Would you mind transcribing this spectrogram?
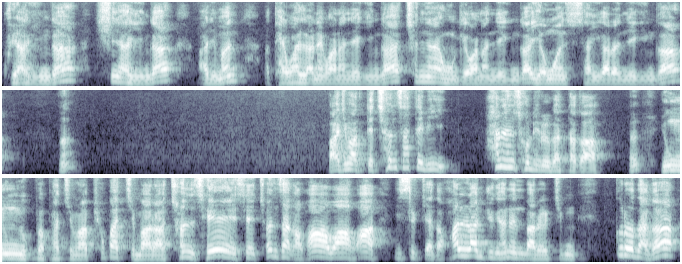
구약인가? 신약인가? 아니면 대환란에 관한 얘기인가? 천년왕국에 관한 얘기인가? 영원 세상에 관한 얘기인가? 어? 마지막 때 천사들이 하는 소리를 갖다가 어? 666표 받지 마, 표 받지 마라. 천세세 천사가 화, 화, 화 있을지어다. 환란 중에 하는 말을 지금 끌어다가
